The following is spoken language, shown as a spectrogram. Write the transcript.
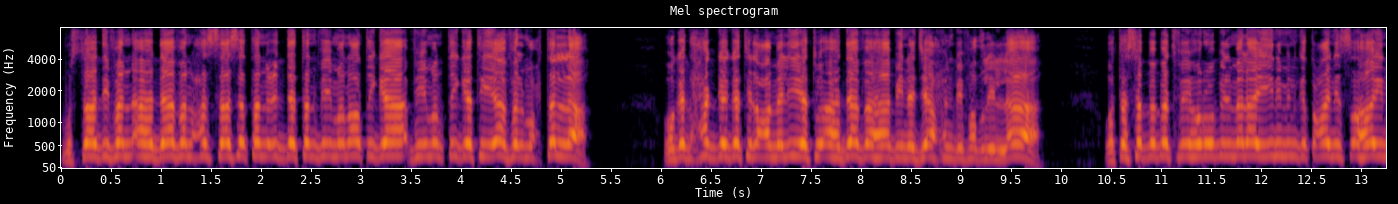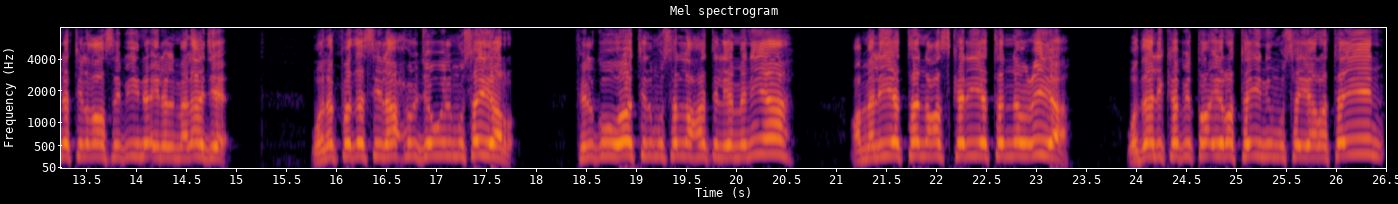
مستهدفا اهدافا حساسة عدة في مناطق في منطقة يافا المحتلة. وقد حققت العملية أهدافها بنجاح بفضل الله. وتسببت في هروب الملايين من قطعان الصهاينة الغاصبين إلى الملاجئ. ونفذ سلاح الجو المسير في القوات المسلحة اليمنية عملية عسكرية نوعية وذلك بطائرتين مسيرتين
